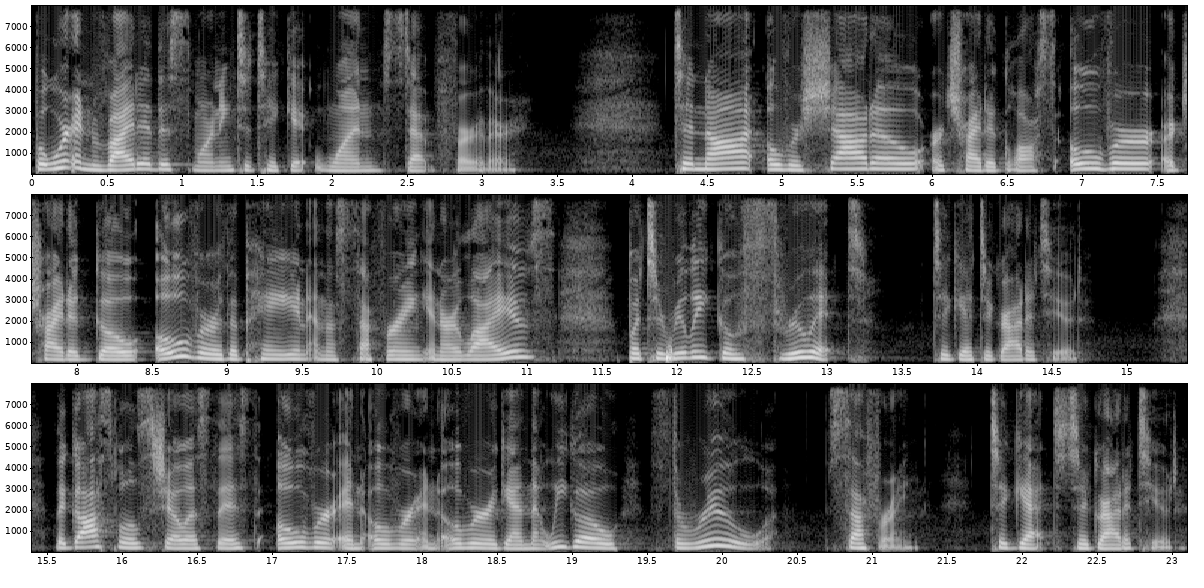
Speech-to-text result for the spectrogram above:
But we're invited this morning to take it one step further. To not overshadow or try to gloss over or try to go over the pain and the suffering in our lives, but to really go through it to get to gratitude. The Gospels show us this over and over and over again that we go through suffering to get to gratitude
